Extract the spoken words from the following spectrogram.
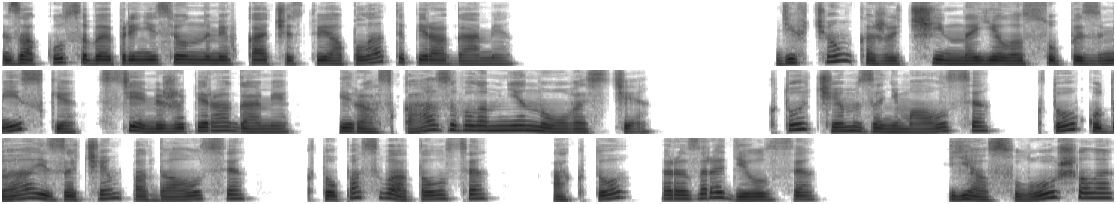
закусывая принесенными в качестве оплаты пирогами. Девчонка же чинно ела суп из миски с теми же пирогами и рассказывала мне новости. Кто чем занимался, кто куда и зачем подался, кто посватался, а кто разродился. Я слушала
